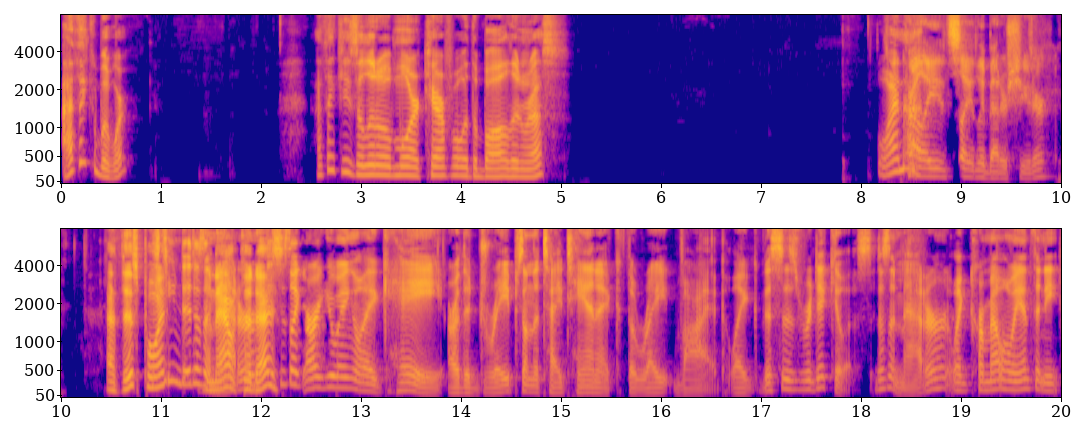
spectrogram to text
I think it would work. I think he's a little more careful with the ball than Russ. Why not? Probably a slightly better shooter. At this This point, team, it doesn't now matter. today. This is like arguing, like, hey, are the drapes on the Titanic the right vibe? Like, this is ridiculous. It doesn't matter. Like, Carmelo Anthony,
